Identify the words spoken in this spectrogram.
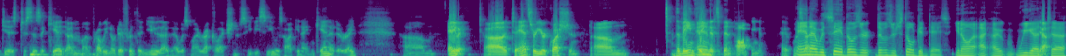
just just as a kid, I'm I'm probably no different than you. That that was my recollection of CBC was Hockey Night in Canada, right? Um, anyway, uh, to answer your question, um, the main thing And- that's been popping. And that? I would say those are those are still good days. You know, I, I we got uh,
